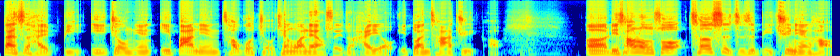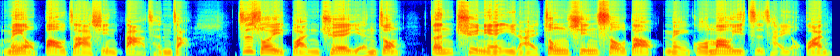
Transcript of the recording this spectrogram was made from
但是还比一九年、一八年超过九千万辆水准还有一段差距啊。呃，李长龙说，车市只是比去年好，没有爆炸性大成长。之所以短缺严重，跟去年以来中芯受到美国贸易制裁有关。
